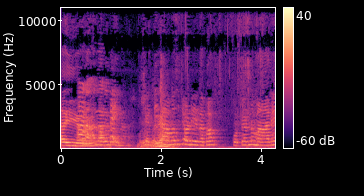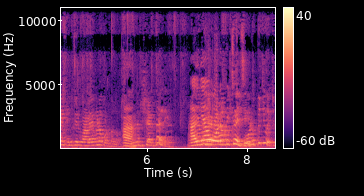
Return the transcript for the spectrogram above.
അയ്യോ. ഷെഡിൽ താമസിച്ചോണ്ടിരുന്നപ്പം കുട്ടേട്ടന് മാലയും എനിക്കൊരു വളയും കൂടെ കൊണ്ടുവന്നു. ഷെഡല്ലേ? അത് ഞാൻ ഒളിപ്പിച്ചു വെച്ച്. ഒളിപ്പിച്ചു വെച്ചു.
